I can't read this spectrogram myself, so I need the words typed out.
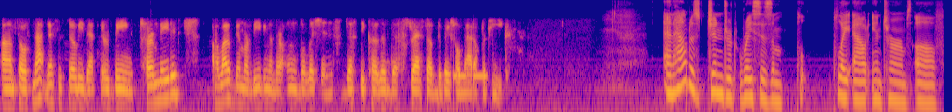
Um, so it's not necessarily that they're being terminated. A lot of them are leaving on their own volitions just because of the stress of the racial battle fatigue. And how does gendered racism play out in terms of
